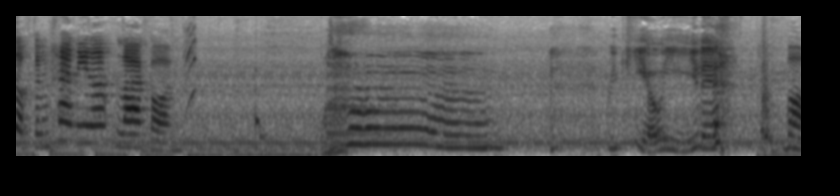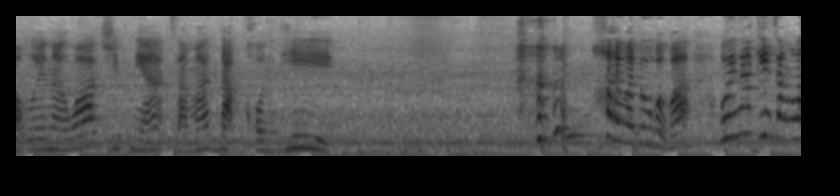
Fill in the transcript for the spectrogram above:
จบกันแค่นี้นะ ลาก่อน ไม่เขียวอีเลย บอกเลยนะว่าคลิปเนี้ยสามารถดักคนที่ ใครมาดูแบบว่าอุ้ยน่ากินจังเล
